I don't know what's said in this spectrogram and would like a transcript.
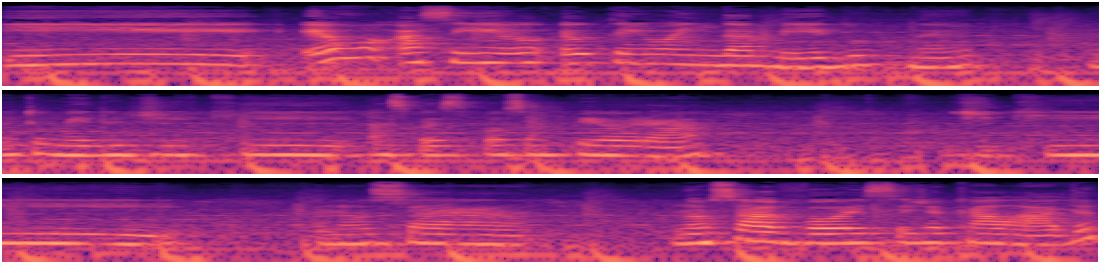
E eu, assim, eu, eu tenho ainda medo, né? Muito medo de que as coisas possam piorar, de que a nossa nossa voz seja calada.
